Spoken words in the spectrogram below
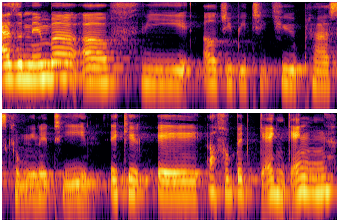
as a member of the LGBTQ plus community, aka Alphabet Gang Gang,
